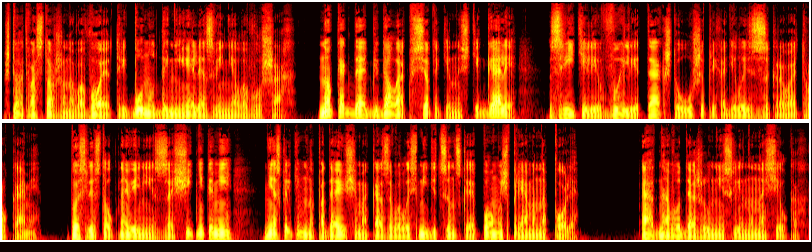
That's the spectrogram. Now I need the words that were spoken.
что от восторженного воя трибуну Даниэля звенело в ушах. Но когда бедолаг все-таки настигали, зрители выли так, что уши приходилось закрывать руками. После столкновений с защитниками нескольким нападающим оказывалась медицинская помощь прямо на поле. А одного даже унесли на носилках.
